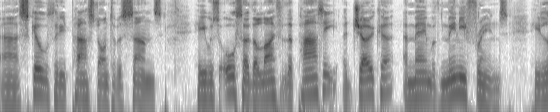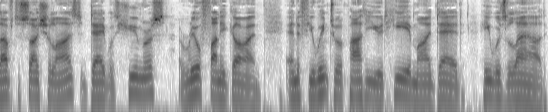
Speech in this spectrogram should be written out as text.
uh, skills that he'd passed on to his sons. He was also the life of the party, a joker, a man with many friends. He loved to socialise. Dad was humorous, a real funny guy. And if you went to a party, you'd hear my dad. He was loud.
